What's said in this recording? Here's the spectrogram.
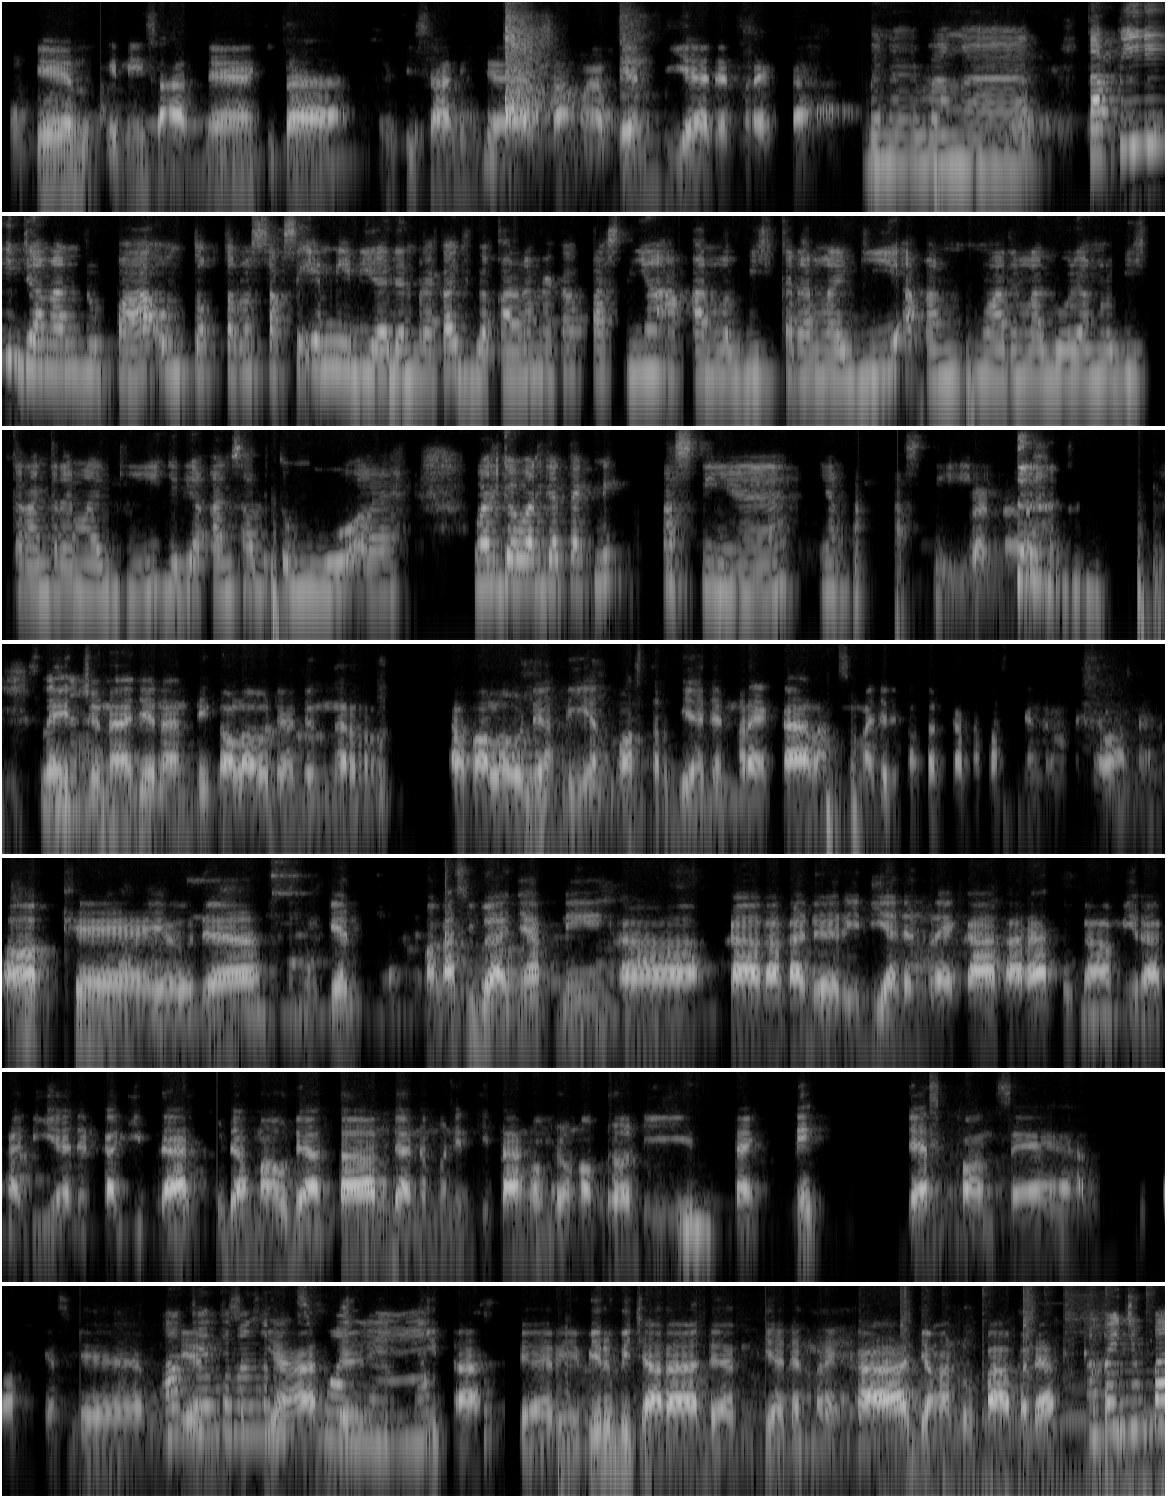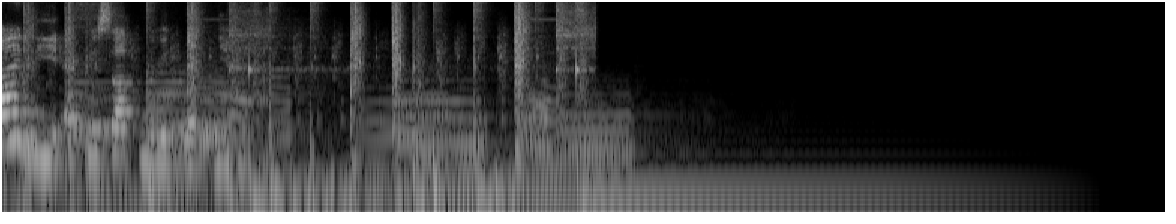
Mungkin ini saatnya kita berpisah nih dari sama band dia dan mereka. Benar banget. Tapi jangan lupa untuk terus saksiin nih dia dan mereka juga karena mereka pastinya akan lebih keren lagi, akan ngeluarin lagu yang lebih keren-keren lagi. Jadi akan selalu ditunggu oleh warga-warga teknik pastinya, yang pasti. Benar. Stay Benar. tune aja nanti kalau udah denger kalau udah lihat poster dia dan mereka langsung aja ditonton karena pastinya nggak mengecewakan. Oke, ya udah mungkin makasih banyak nih eh, kakak-kakak dari dia dan mereka, Kak Ratu, Kak Amira, Kak Dia dan Kak Gibran udah mau datang dan nemenin kita ngobrol-ngobrol di teknik desk konser di podcast. Ya, mungkin Oke, teman-teman sekian semuanya. dari kita dari Biru Bicara dan dia dan mereka. Jangan lupa apa dah? Sampai jumpa di episode berikutnya.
